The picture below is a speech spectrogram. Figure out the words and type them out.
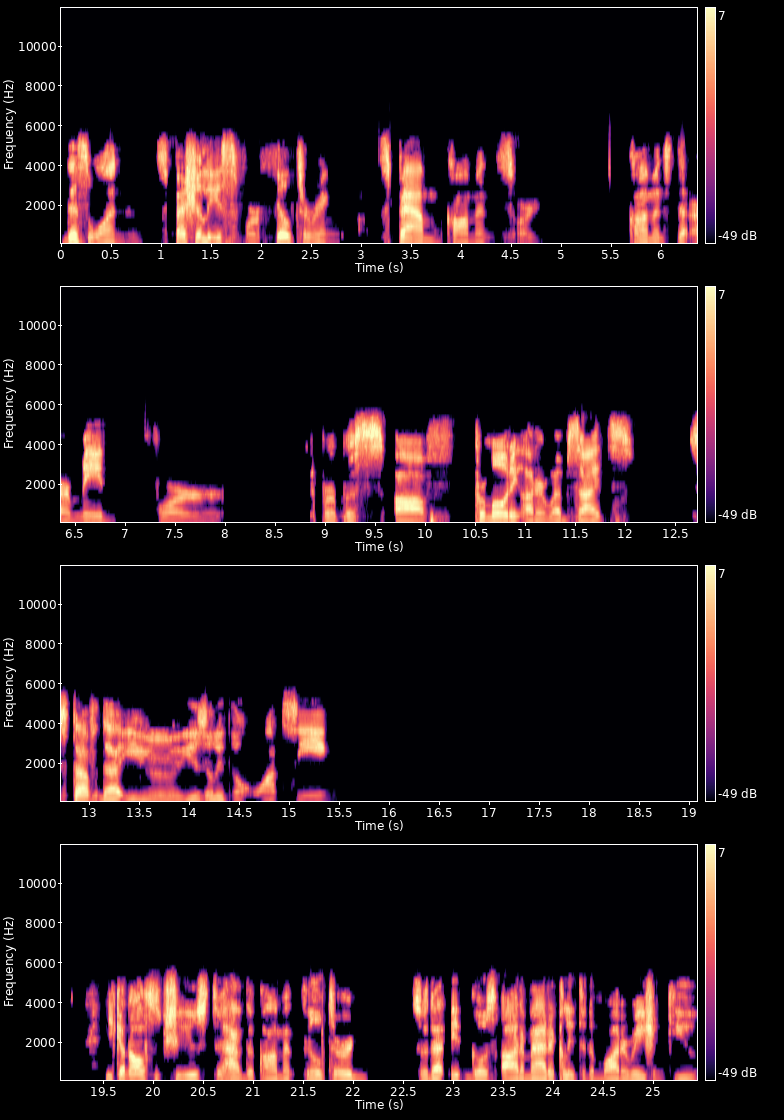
This one especially is for filtering spam comments or comments that are made for the purpose of promoting other websites, stuff that you usually don't want seeing. You can also choose to have the comment filtered so that it goes automatically to the moderation queue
